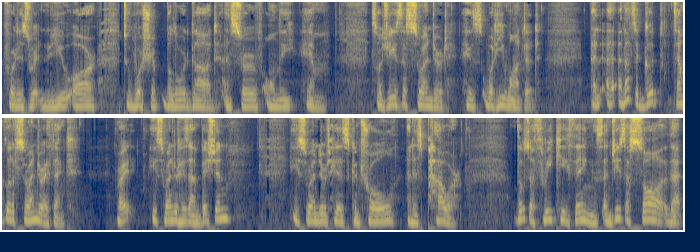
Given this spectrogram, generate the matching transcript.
for it is written, You are to worship the Lord God and serve only him. So Jesus surrendered his what he wanted. And and that's a good template of surrender, I think. Right? He surrendered his ambition, he surrendered his control and his power. Those are three key things. And Jesus saw that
